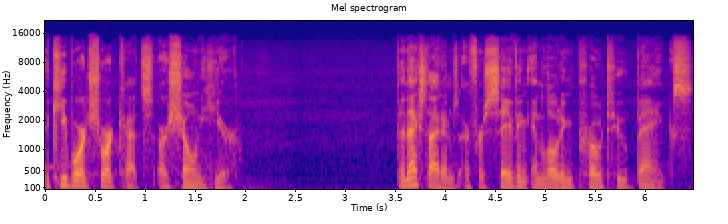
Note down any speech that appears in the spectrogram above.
The keyboard shortcuts are shown here. The next items are for saving and loading Pro 2 banks.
